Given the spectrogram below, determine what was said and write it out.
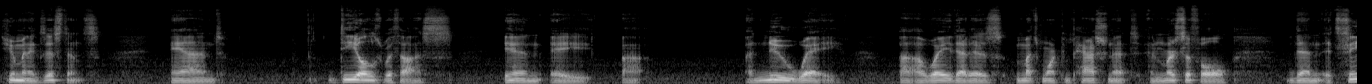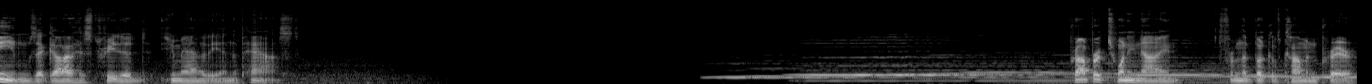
human existence and deals with us in a uh, a new way, uh, a way that is much more compassionate and merciful than it seems that God has treated humanity in the past. Proper 29 from the Book of Common Prayer.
